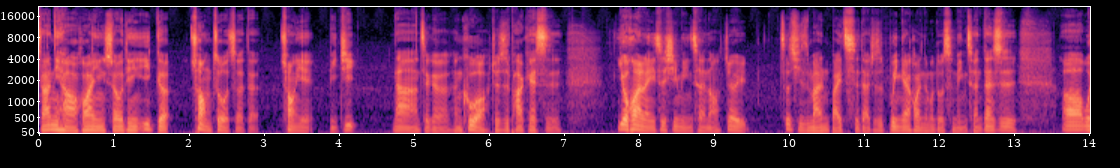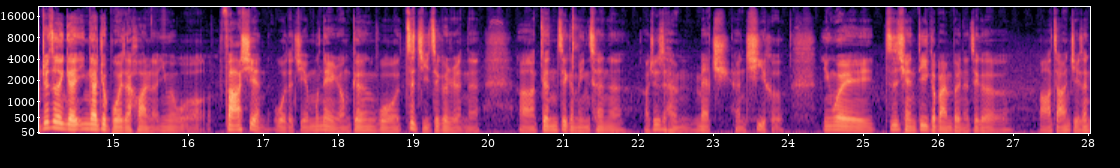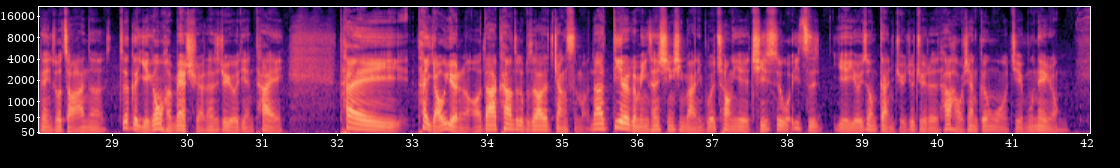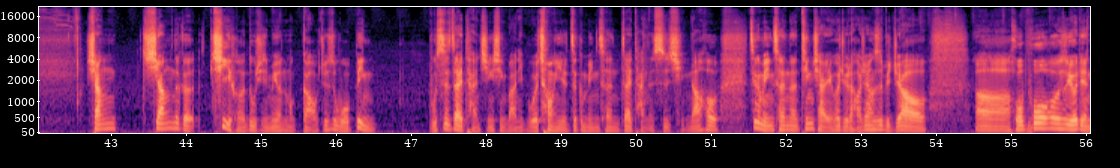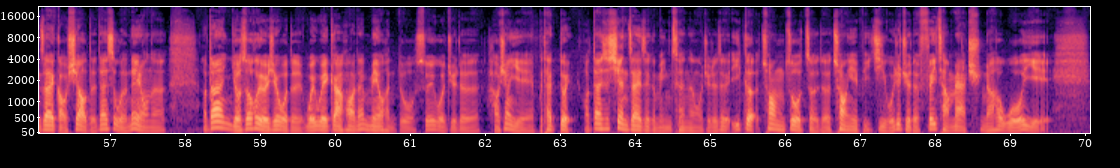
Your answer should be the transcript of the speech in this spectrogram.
早安，你好，欢迎收听一个创作者的创业笔记。那这个很酷哦，就是 Podcast 又换了一次新名称哦。就这其实蛮白痴的，就是不应该换那么多次名称。但是，呃，我觉得这个应该就不会再换了，因为我发现我的节目内容跟我自己这个人呢，啊、跟这个名称呢，啊、就是很 match，很契合。因为之前第一个版本的这个。啊，早安，杰森跟你说早安呢，这个也跟我很 match 啊，但是就有点太太太遥远了哦。大家看到这个不知道在讲什么。那第二个名称“醒醒吧，你不会创业”，其实我一直也有一种感觉，就觉得它好像跟我节目内容相相那个契合度其实没有那么高。就是我并不是在谈“醒醒吧，你不会创业”这个名称在谈的事情。然后这个名称呢，听起来也会觉得好像是比较。啊、活泼或者是有点在搞笑的，但是我的内容呢，啊、当然有时候会有一些我的微微干话，但没有很多，所以我觉得好像也不太对啊、但是现在这个名称呢，我觉得这个一个创作者的创业笔记，我就觉得非常 match。然后我也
